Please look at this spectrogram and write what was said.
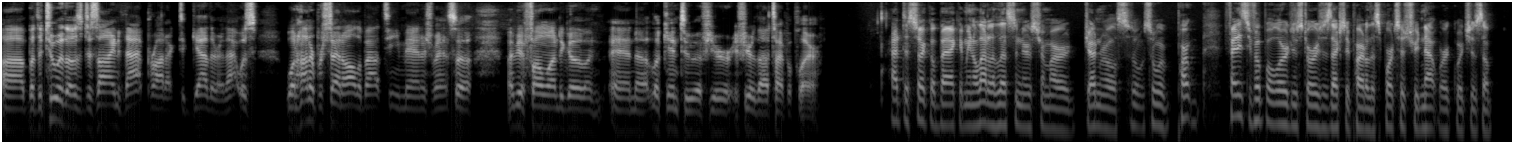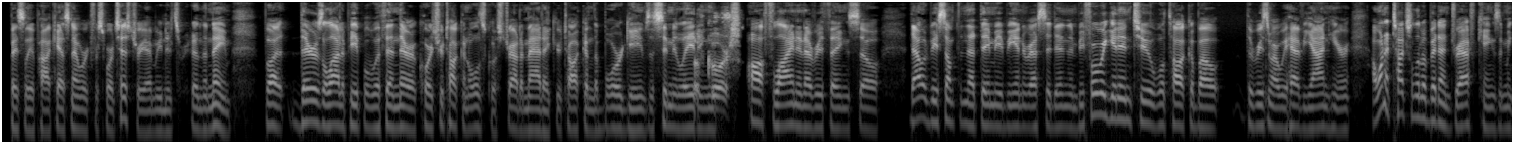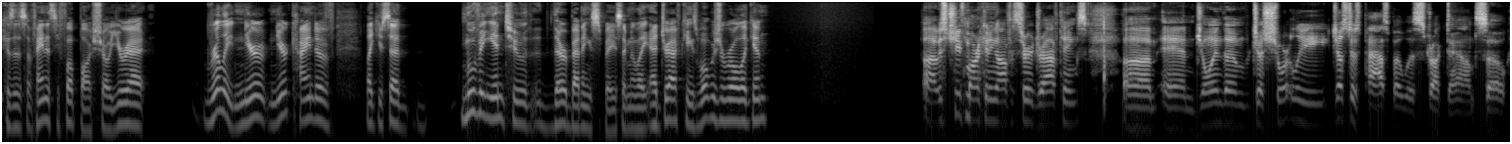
Uh, but the two of those designed that product together, and that was 100% all about team management. So might be a fun one to go and, and uh, look into if you're if you're that type of player. I had to circle back. I mean, a lot of listeners from our general, so so we're part. Fantasy Football Origin Stories is actually part of the Sports History Network, which is a basically a podcast network for sports history. I mean, it's right in the name, but there's a lot of people within there. Of course, you're talking old school Strat-O-Matic, you're talking the board games, the simulating offline and everything. So that would be something that they may be interested in. And before we get into, we'll talk about the reason why we have you on here. I want to touch a little bit on DraftKings. I mean, because it's a fantasy football show. You're at really near, near kind of, like you said, moving into their betting space. I mean, like at DraftKings, what was your role again? Uh, I was chief marketing officer at DraftKings um, and joined them just shortly, just as PASPA was struck down. So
